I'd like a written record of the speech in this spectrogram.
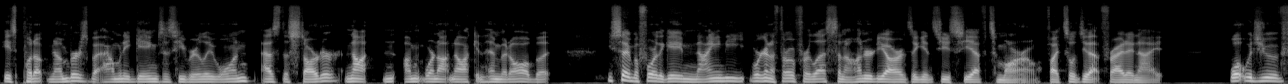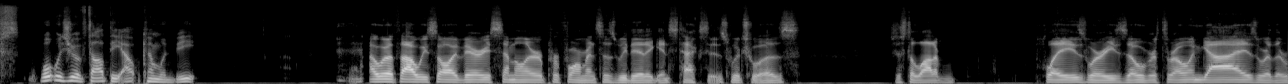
he's put up numbers, but how many games has he really won as the starter? Not, I'm, we're not knocking him at all, but you say before the game, 90, we're going to throw for less than 100 yards against UCF tomorrow. If I told you that Friday night, what would you have, what would you have thought the outcome would be? Mm-hmm. I would have thought we saw a very similar performance as we did against Texas, which was just a lot of plays where he's overthrowing guys, where they're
